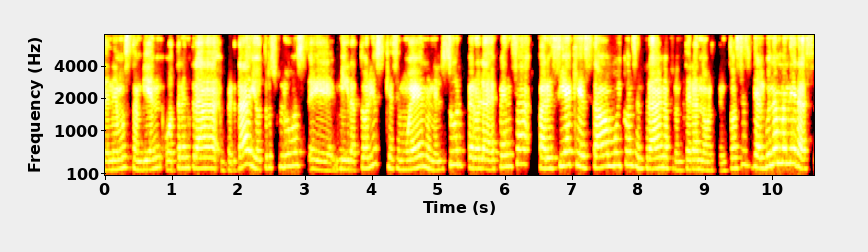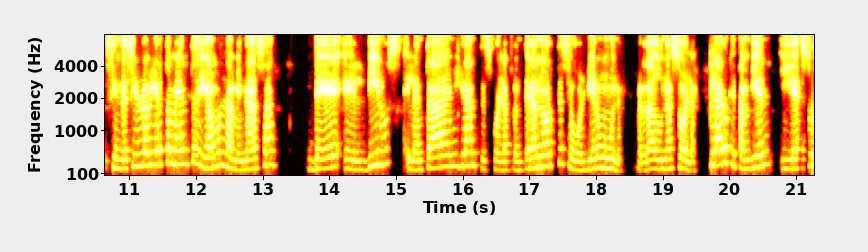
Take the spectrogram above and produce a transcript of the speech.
tenemos también otra entrada, ¿verdad? Y otros flujos eh, migratorios que se mueven en el sur, pero la defensa parecía que estaba muy concentrada en la frontera norte. Entonces, de alguna manera, sin decirlo abiertamente, digamos, la amenaza del el virus y la entrada de migrantes por la frontera norte se volvieron una, ¿verdad? Una sola. Claro que también, y esto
